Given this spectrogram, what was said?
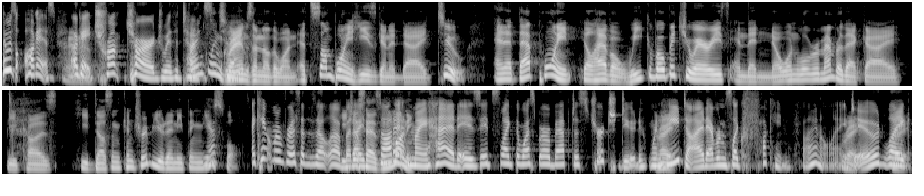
It was August. I Okay, know. Trump charged with attempts Franklin to. Graham's another one. At some point, he's going to die too. And at that point, he'll have a week of obituaries, and then no one will remember that guy because he doesn't contribute anything Yeah. useful. I can't remember if I said this out loud, He but I thought it in my head. Is it's like the Westboro Baptist Church dude. When he died, everyone's like, "Fucking finally, Right, dude!" Like right.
